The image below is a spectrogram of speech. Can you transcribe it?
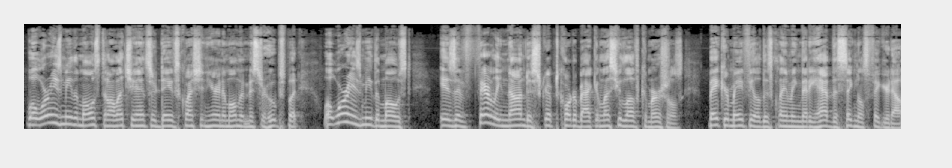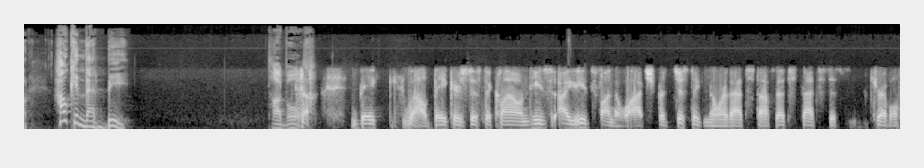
what worries me the most, and I'll let you answer Dave's question here in a moment, Mr. Hoops. But what worries me the most is a fairly nondescript quarterback, unless you love commercials. Baker Mayfield is claiming that he had the signals figured out. How can that be? Todd Bowles. Bake, well, Baker's just a clown. He's I, he's fun to watch, but just ignore that stuff. That's that's just dribble.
